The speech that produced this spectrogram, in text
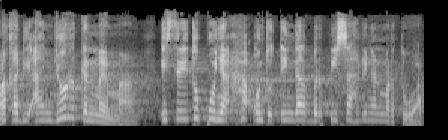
Maka dianjurkan memang istri itu punya hak untuk tinggal berpisah dengan mertua.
